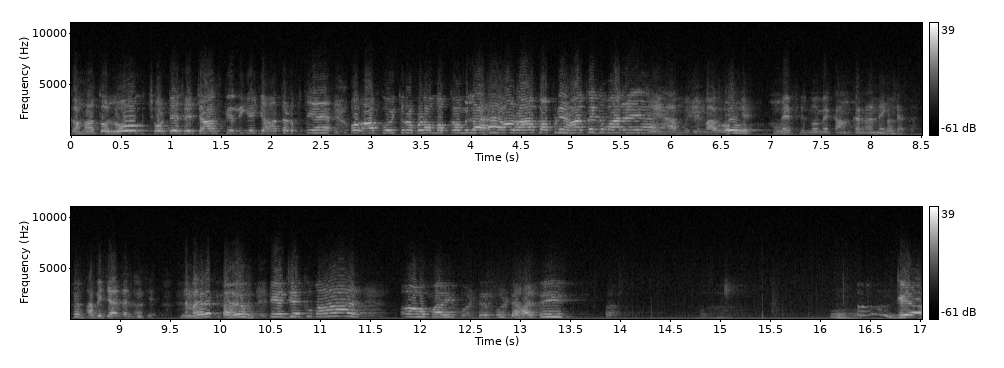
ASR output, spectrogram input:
कहाँ तो लोग छोटे से चांस के लिए यहाँ तड़पते हैं और आपको इतना बड़ा मौका मिला है और आप अपने हाथ से गवा रहे हैं। हाँ मुझे माफ़ कीजिए। मैं फ़िल्मों में काम करना नहीं चाहता। अब इजाज़त दीजिए। नमस्ते Ajay Kumar. Oh my wonderful darling गया।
